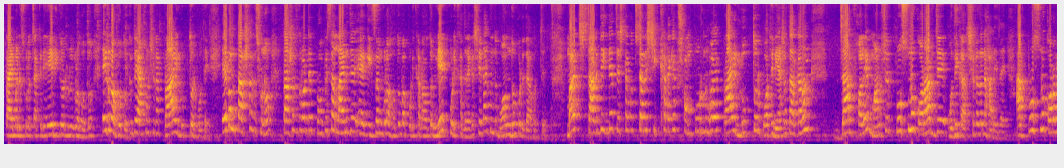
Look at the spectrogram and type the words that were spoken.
প্রাইমারি স্কুলের চাকরি, এই রিকোয়ারমেন্টগুলো হতো, এগুলো হতো। কিন্তু এখন সেটা প্রায় লুপ্তর পথে। এবং তার সাথে শোনো, তার সাথে তোমাদের প্রফেসর লাইনে যে এক্সামগুলো হতো বা পরীক্ষাটা হতো নেট পরীক্ষা যেটাকে, সেটা কিন্তু বন্ধ করে দেওয়া হচ্ছে। মানে চারদিক দিয়ে চেষ্টা করছে যেন শিক্ষাটাকে সম্পূর্ণভাবে প্রায় লুপ্তর পথে নিয়ে আসা। তার কারণ যার ফলে মানুষের প্রশ্ন করার যে অধিকার সেটা যেন হারিয়ে যায়। আর প্রশ্ন করার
